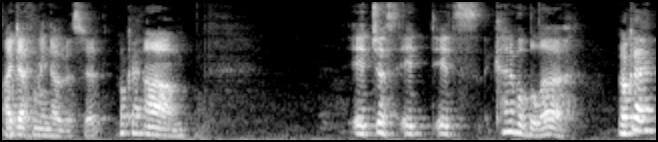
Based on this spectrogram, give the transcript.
I definitely noticed it. Okay. Um, it just it it's kind of a blur. Okay.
